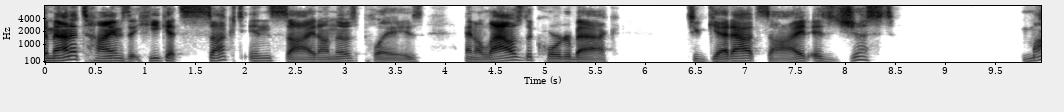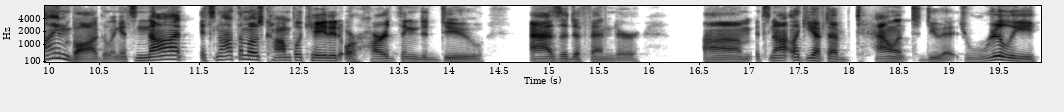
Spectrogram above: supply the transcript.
the amount of times that he gets sucked inside on those plays and allows the quarterback to get outside is just mind-boggling. It's not it's not the most complicated or hard thing to do as a defender. Um, it's not like you have to have talent to do it. It's really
